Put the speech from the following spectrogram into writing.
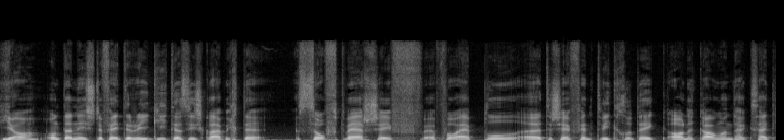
Ja, und dann ist der Federighi, das ist glaube ich der Softwarechef äh, von Apple, äh, der Chefentwickler, angegangen und hat gesagt,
